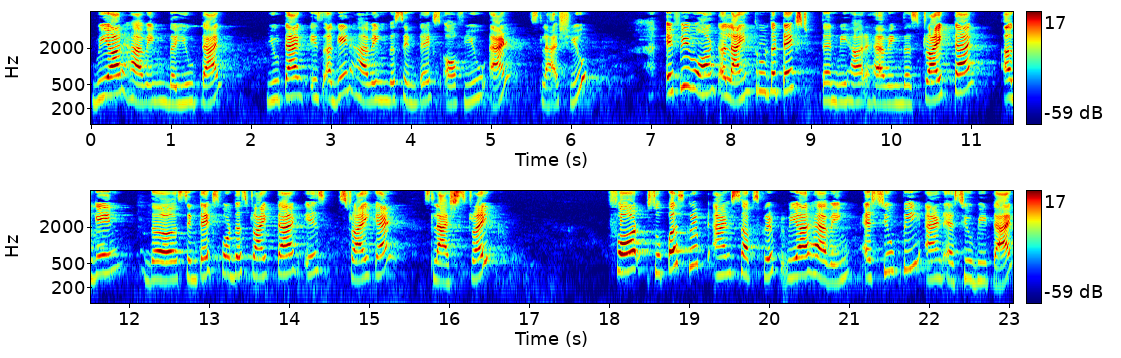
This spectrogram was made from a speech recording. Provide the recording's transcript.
we are having the U tag U tag is again having the syntax of U and slash U. If we want a line through the text, then we are having the strike tag. Again, the syntax for the strike tag is strike and slash strike. For superscript and subscript, we are having SUP and SUB tag.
